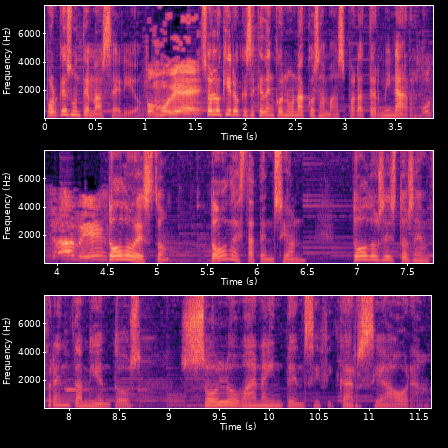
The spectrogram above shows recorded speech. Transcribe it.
porque es un tema serio. Pues muy bien. Solo quiero que se queden con una cosa más para terminar. Otra vez. Todo esto, toda esta tensión, todos estos enfrentamientos solo van a intensificarse ahora.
